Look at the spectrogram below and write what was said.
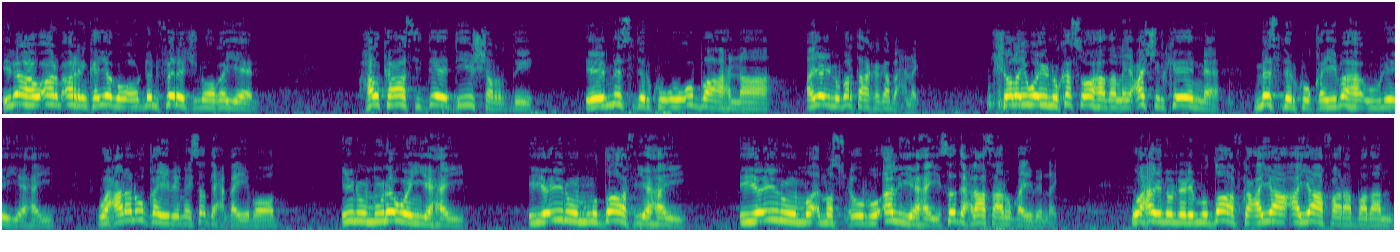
ilaahow arrinka yaga oo dhan faraj nooga yeel. Halkaa sideeddii shardi ee masderku uu u baahnaa ayaynu bartaa kaga baxnay. Shalay waynu ka soo hadalnay cashirkeenna masderku qaybaha uu leeyahay. Waxaanan u qaybinay saddex qaybood. Inuu munawan yahay iyo inuu mudaaf yahay iyo inuu masxuubu al yahay saddexdaasaan u qaybinay. Waxaynu nidhi mudaafka ayaa ayaa fara badan.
